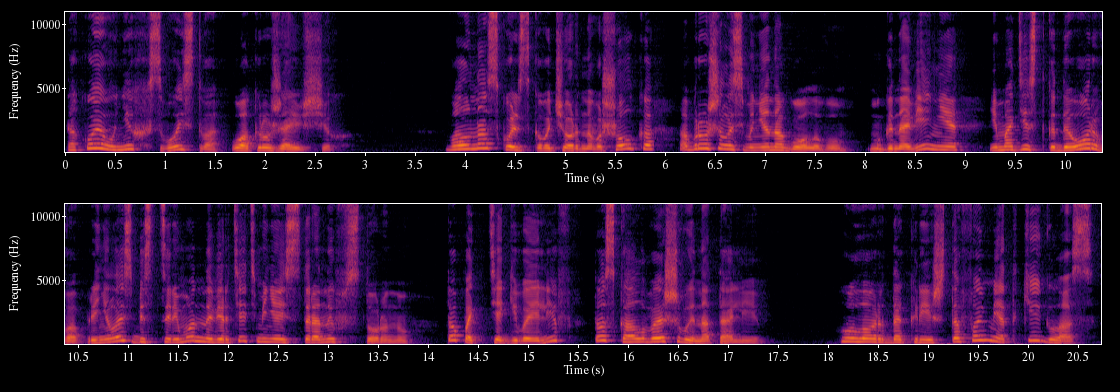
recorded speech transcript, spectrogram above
Такое у них свойство у окружающих. Волна скользкого черного шелка обрушилась мне на голову. Мгновение, и модистка Деорова принялась бесцеремонно вертеть меня из стороны в сторону, то подтягивая лиф, то скалывая швы на талии. «У лорда Криштофа меткий глаз», —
